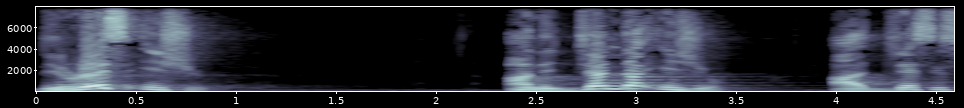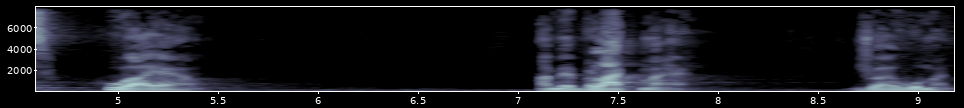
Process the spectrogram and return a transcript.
The race issue and the gender issue addresses who I am. I'm a black man. You're a woman.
